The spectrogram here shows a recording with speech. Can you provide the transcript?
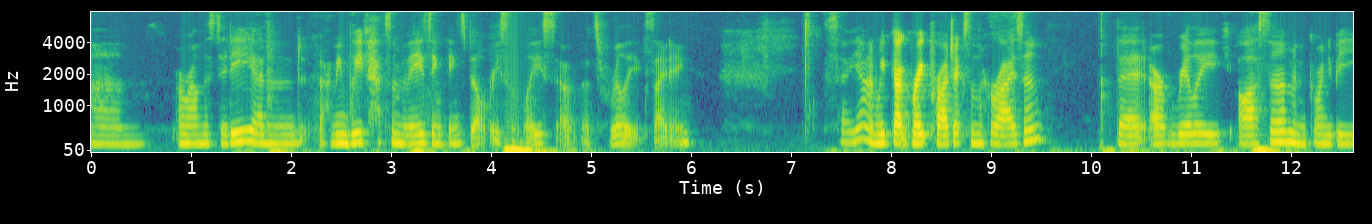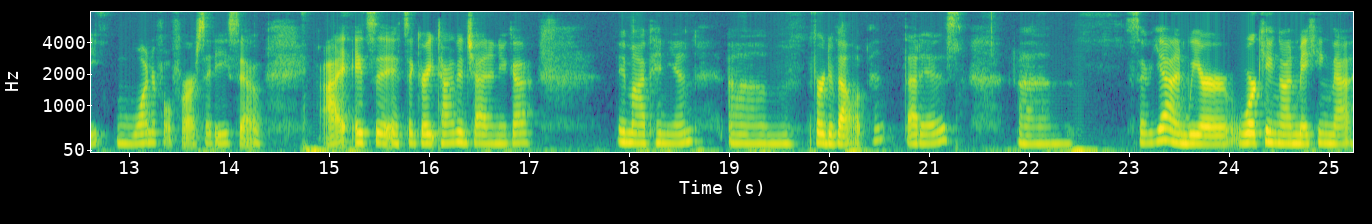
um, around the city. And I mean, we've had some amazing things built recently, so that's really exciting. So, yeah, and we've got great projects on the horizon that are really awesome and going to be wonderful for our city. So, I it's a it's a great time in Chattanooga, in my opinion, um, for development. That is. Um, so yeah, and we are working on making that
